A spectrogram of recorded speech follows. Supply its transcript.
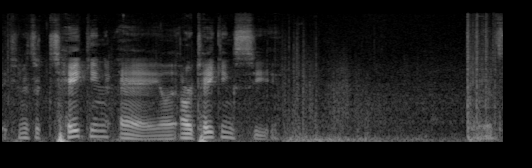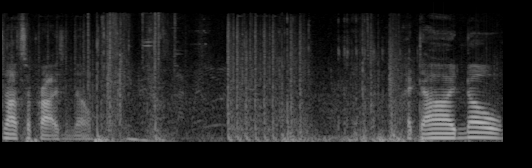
Okay, are taking A, or taking C. It's not surprising, though. I died, no.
